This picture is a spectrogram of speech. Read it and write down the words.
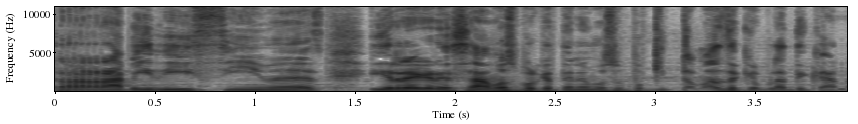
rapidísimas y regresamos porque tenemos un poquito más de qué platicar.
